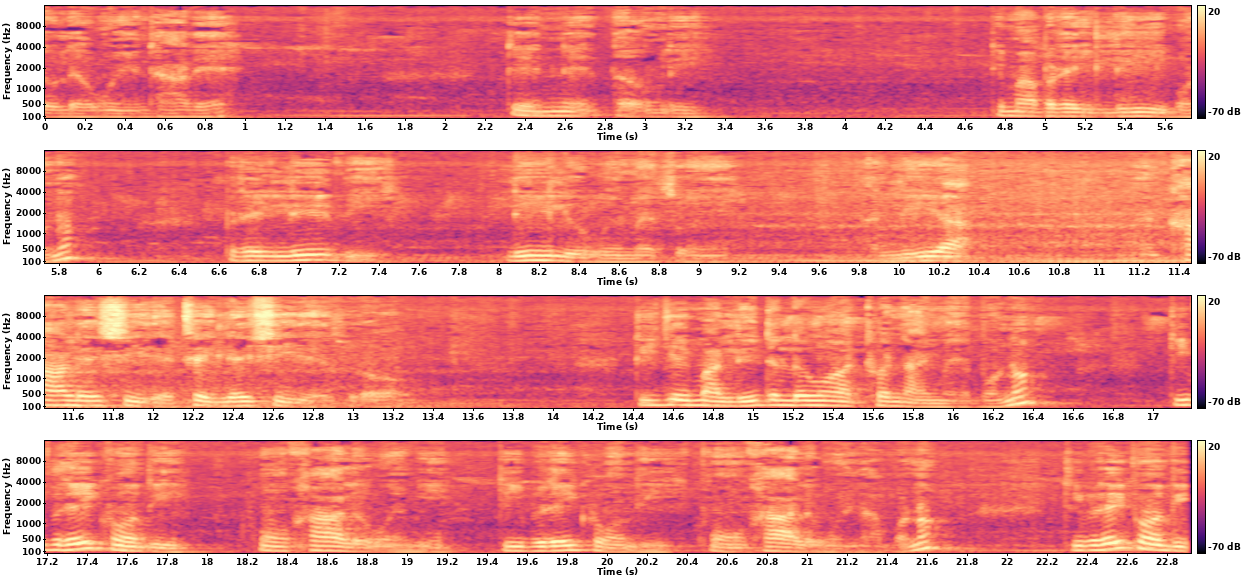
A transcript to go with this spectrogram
လို့လည်းဝင်ထားတယ်1နှစ်3လေးဒီမှာပရိတ်4ပေါ့နော်ပရိတ်4ဒီ4လို့ဝင်မယ်ဆိုရင်4ကခါလည်းရှိတယ်ထိတ်လည်းရှိတယ်ဆိုတော့ဒီချိန်မှာလေးတစ်လုံးကထွက်နိုင်မယ်ပေါ့နော်ဒီပရိတ်ခွန်ဒီခွန်ခါလို့ဝင်ပြီဒီပရိတ်ခွန်ဒီခွန်ခါလို့ဝင်တာပေါ့နော်ဒီပရိတ်ခွန်ဒီ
